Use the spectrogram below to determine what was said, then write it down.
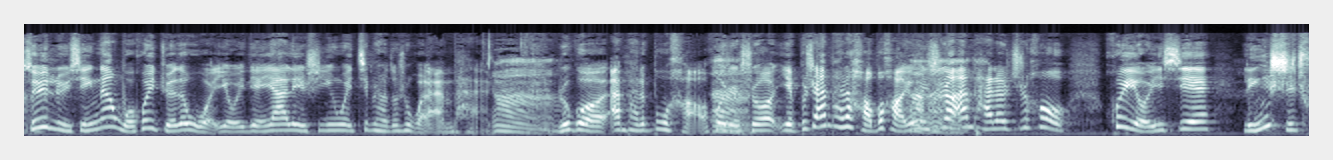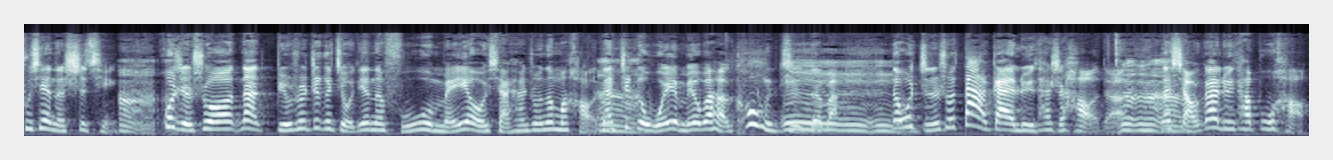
所以旅行呢，我会觉得我有一点压力，是因为基本上都是我来安排。如果安排的不好，或者说也不是安排的好不好，因为你知道安排了之后会有一些临时出现的事情，或者说那比如说这个酒店的服务没有想象中那么好，那这个我也没有办法控制，对吧？那我只能说大概率它是好的，那小概率它不好，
